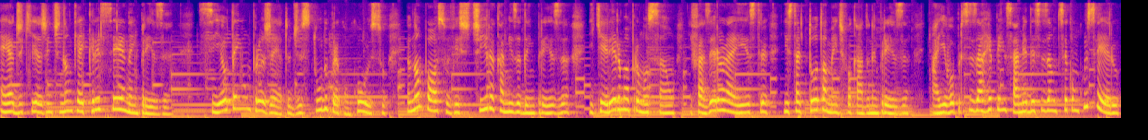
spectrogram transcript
é a de que a gente não quer crescer na empresa. Se eu tenho um projeto de estudo para concurso, eu não posso vestir a camisa da empresa e querer uma promoção e fazer hora extra e estar totalmente focado na empresa. Aí eu vou precisar repensar minha decisão de ser concurseiro,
